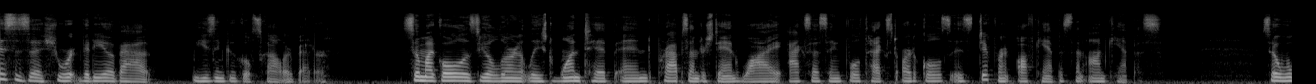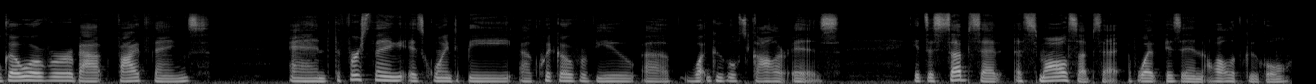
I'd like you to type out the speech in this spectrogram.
This is a short video about using Google Scholar better. So my goal is you'll learn at least one tip and perhaps understand why accessing full text articles is different off campus than on campus. So we'll go over about five things. And the first thing is going to be a quick overview of what Google Scholar is. It's a subset, a small subset of what is in all of Google,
